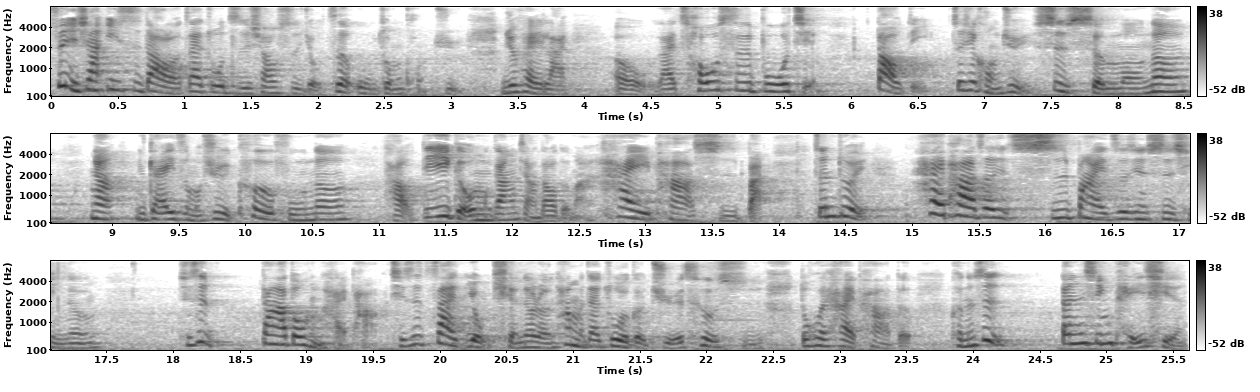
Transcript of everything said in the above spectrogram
所以你现在意识到了，在做直销时有这五种恐惧，你就可以来哦来抽丝剥茧，到底这些恐惧是什么呢？那你该怎么去克服呢？好，第一个我们刚刚讲到的嘛，害怕失败，针对。害怕这失败这件事情呢，其实大家都很害怕。其实，在有钱的人，他们在做一个决策时，都会害怕的，可能是担心赔钱，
